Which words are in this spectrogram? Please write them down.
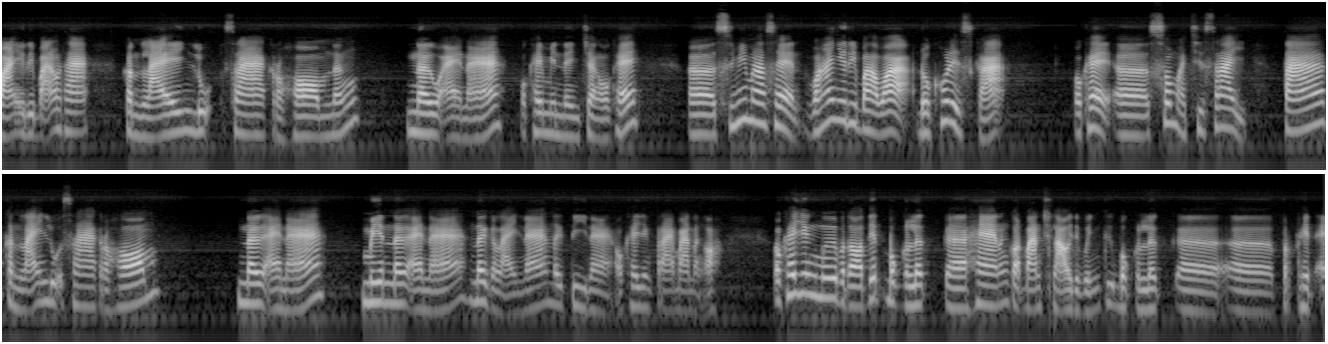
វ៉ាញអ៊ឺរីបាក់នោះថាកន្លែងលក់ស្រាក្រហមហ្នឹងនៅឯណាអូខេមានន័យអញ្ចឹងអូខេអឺ すみませんワイン売り場はどこですかអូខេអឺសូមអធិស្ឋានតើកន្លែងលក់ស្រាក្រហមនៅឯណា មាននៅឯណា នៅកន្លែងណា នៅទីណាអូខេយើងប្រែបានទាំងអស់អូខេយើងមើលបន្តទៀតបុគ្គលិកហាហ្នឹងគាត់បានឆ្លើយទៅវិញគឺបុគ្គលិកអឺប្រភេទ A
